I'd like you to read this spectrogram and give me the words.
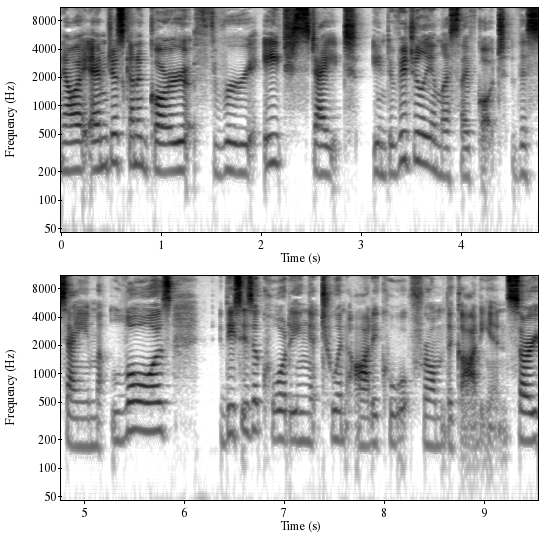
Now, I am just going to go through each state individually unless they've got the same laws. This is according to an article from The Guardian. So,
